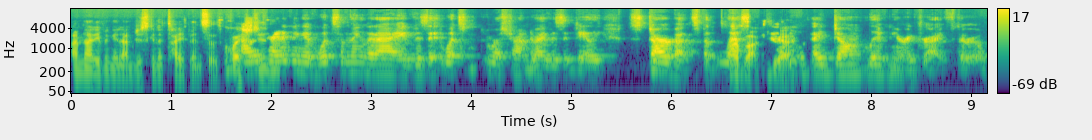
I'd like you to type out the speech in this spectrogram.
I'm not even gonna. I'm just gonna type in. So the question. I was trying to think of what's something that I visit. What restaurant do I visit daily? Starbucks, but less. Starbucks, yeah. I don't live near a drive-through.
